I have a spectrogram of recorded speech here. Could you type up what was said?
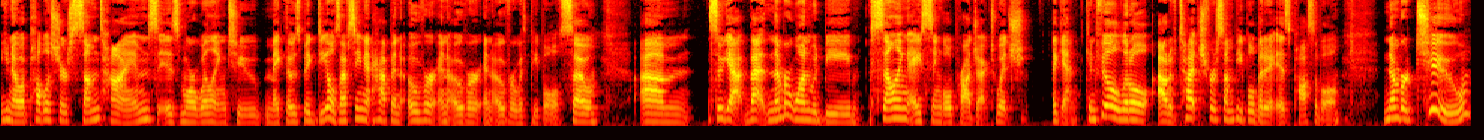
you know a publisher sometimes is more willing to make those big deals. I've seen it happen over and over and over with people. So um so yeah that number one would be selling a single project which again can feel a little out of touch for some people but it is possible. Number two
